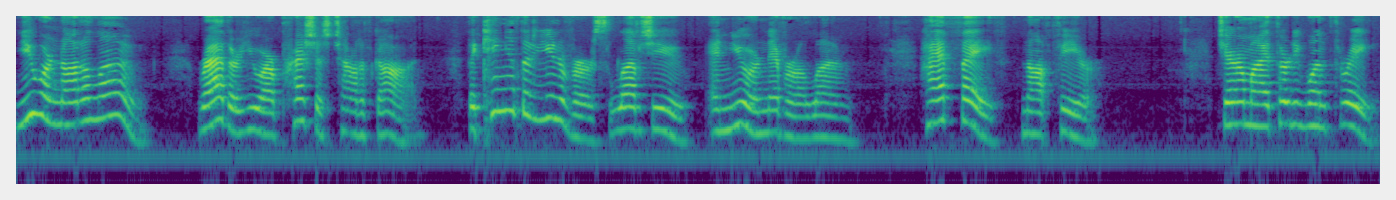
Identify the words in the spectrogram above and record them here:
You are not alone. Rather, you are a precious child of God. The King of the universe loves you, and you are never alone. Have faith, not fear. Jeremiah 31 3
